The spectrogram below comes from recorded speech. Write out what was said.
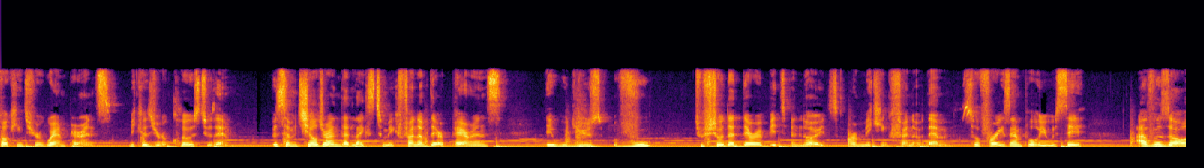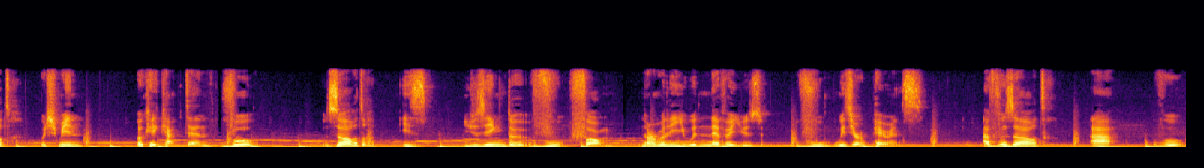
talking to your grandparents because you're close to them. But some children that likes to make fun of their parents, they would use vous to show that they're a bit annoyed or making fun of them. So for example, you would say à vos ordres, which means okay captain. Vos ordres is using the vous form. Normally you would never use vous with your parents. À vos ordres, à vos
